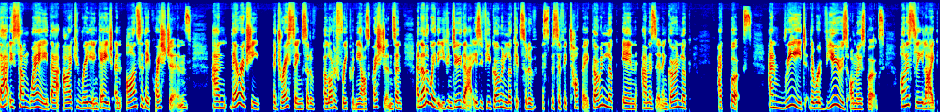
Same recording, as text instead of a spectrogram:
that is some way that I can really engage and answer their questions. And they're actually addressing sort of a lot of frequently asked questions. And another way that you can do that is if you go and look at sort of a specific topic, go and look in Amazon and go and look at books and read the reviews on those books. Honestly, like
